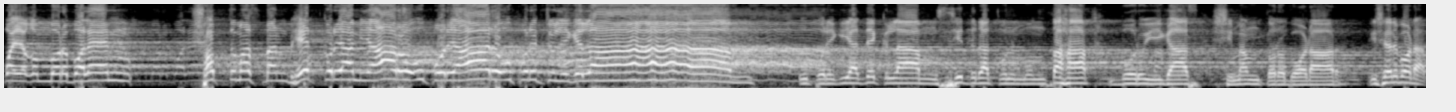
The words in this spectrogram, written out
পয়গম্বর বলেন সপ্তম আসমান ভেদ করে আমি আরও উপরে আরও উপরে চলে গেলাম। উপরে গিয়া দেখলাম সিদরাতুল মুনতাহা, বরুই গাছ, সীমান্তর বর্ডার? কিসের বর্ডার?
